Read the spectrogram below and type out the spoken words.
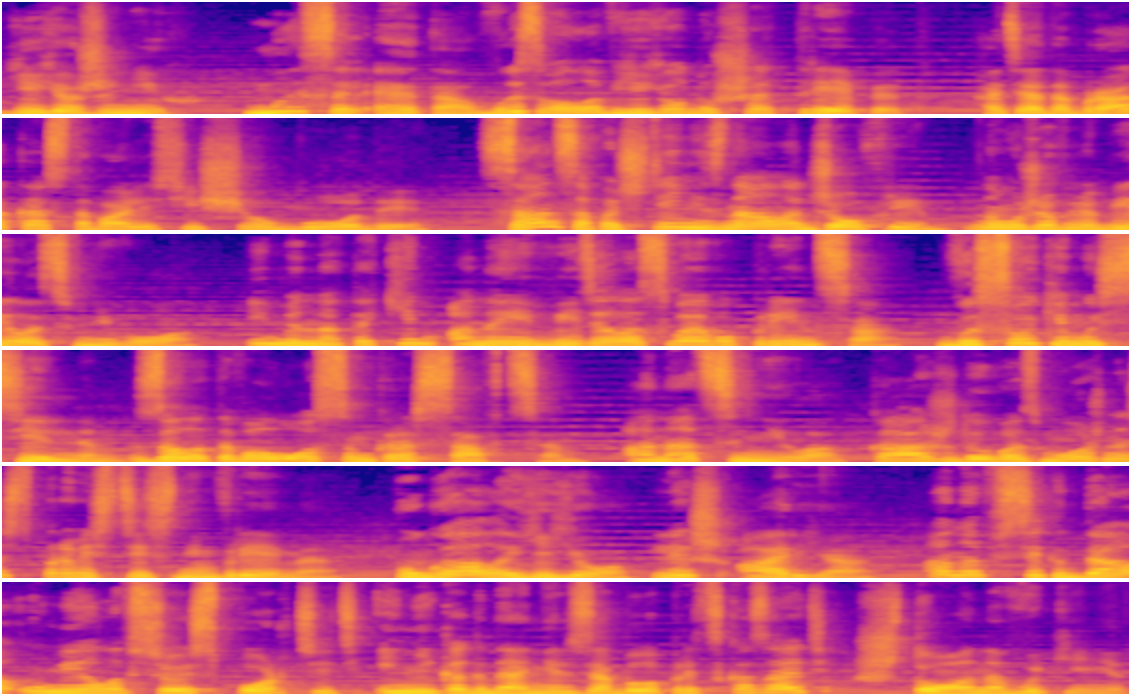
ее жених. Мысль эта вызвала в ее душе трепет хотя до брака оставались еще годы. Санса почти не знала Джоффри, но уже влюбилась в него. Именно таким она и видела своего принца. Высоким и сильным, золотоволосым красавцем. Она ценила каждую возможность провести с ним время. Пугала ее лишь Ария. Она всегда умела все испортить, и никогда нельзя было предсказать, что она выкинет.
